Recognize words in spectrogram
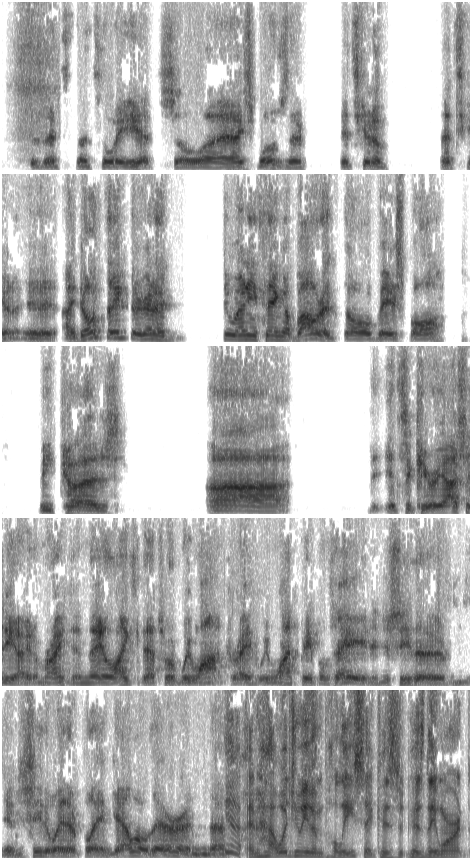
that's that's the way he hits. So uh, I suppose that it's going to, that's going to, uh, I don't think they're going to do anything about it though, baseball, because uh, it's a curiosity item, right? And they like that's what we want, right? We want people to say, "Hey, did you see the did you see the way they're playing Gallo there?" And uh, yeah, and how would you even police it? Because because they weren't.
